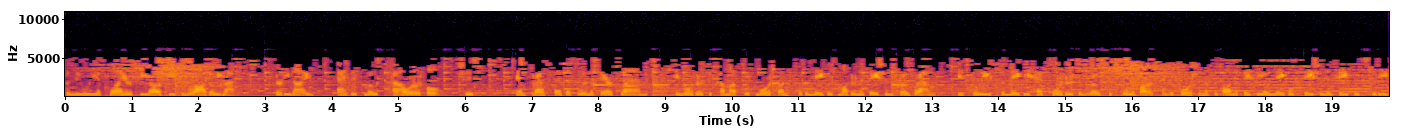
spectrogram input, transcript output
the newly acquired BRP Conrado Yap 39, as its most powerful ship. Empedrad said as one of their plans, in order to come up with more funds for the Navy's modernization program, is to the Navy headquarters in Roxas Boulevard and a portion of the Bonifacio Naval Station in Taguig City.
